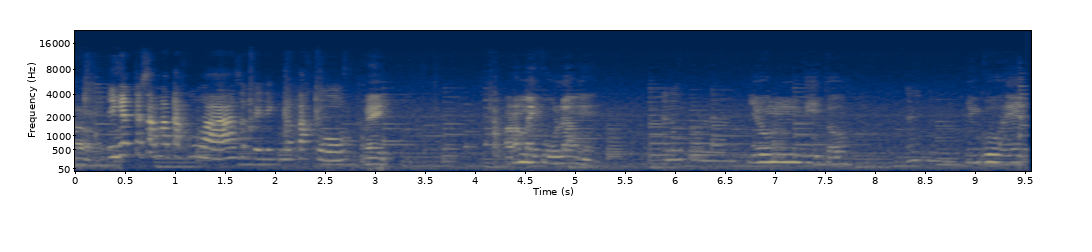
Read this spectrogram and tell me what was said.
Ito. Ingat ka sa mata ko ha, sa pilik mata ko. Wait. Parang may kulang eh. Anong kulang? Yung dito, Mhm. yung guhit.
